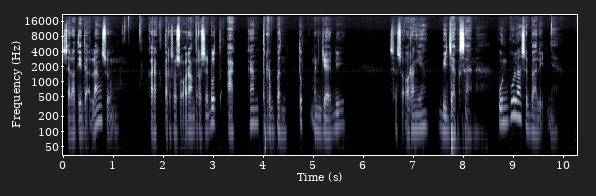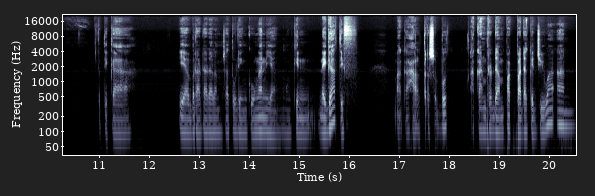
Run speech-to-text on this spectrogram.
secara tidak langsung karakter seseorang tersebut akan terbentuk menjadi seseorang yang bijaksana. Pun pula sebaliknya ketika ia berada dalam satu lingkungan yang mungkin negatif, maka hal tersebut akan berdampak pada kejiwaan,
